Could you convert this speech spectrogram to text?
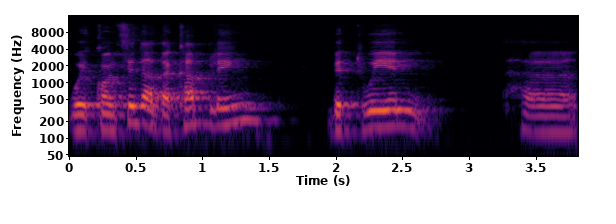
we consider the coupling between. Uh,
